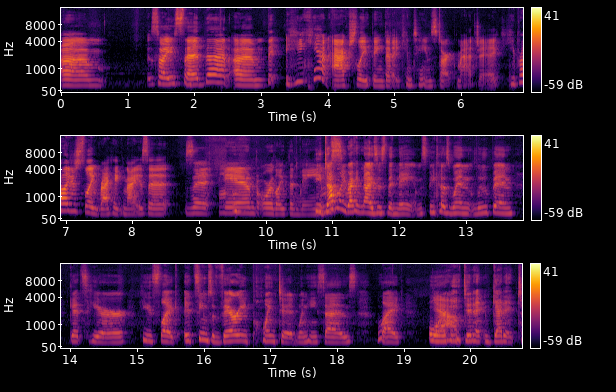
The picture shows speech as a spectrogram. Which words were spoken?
Um, so I said that um that he can't actually think that it contains dark magic. He probably just like recognizes it, it and or like the names. He definitely recognizes the names because when Lupin gets here, he's like, it seems very pointed when he says, like, or Yeah. he didn't get it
